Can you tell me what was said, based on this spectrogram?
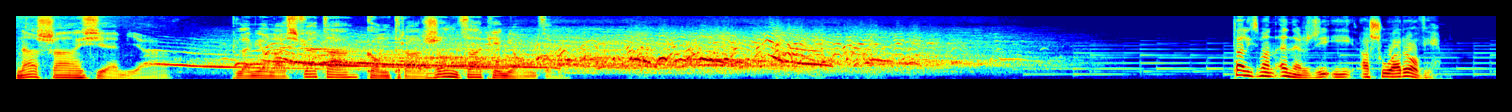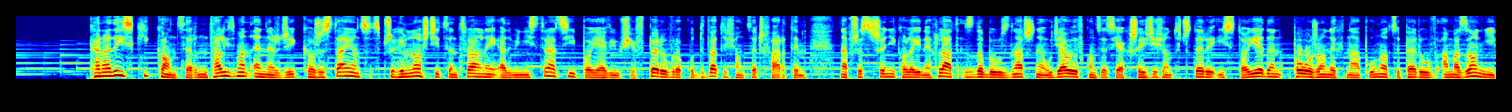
Nasza Ziemia. Plemiona świata kontra rządza pieniądza. Talisman Energy i Ashuarowie. Kanadyjski koncern Talisman Energy, korzystając z przychylności centralnej administracji, pojawił się w Peru w roku 2004. Na przestrzeni kolejnych lat zdobył znaczne udziały w koncesjach 64 i 101 położonych na północy Peru w Amazonii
